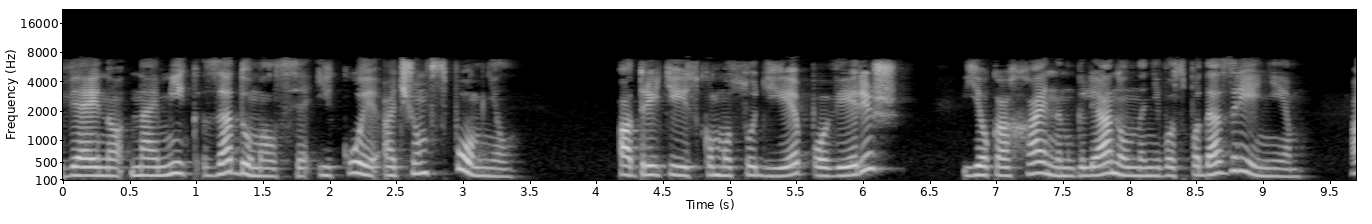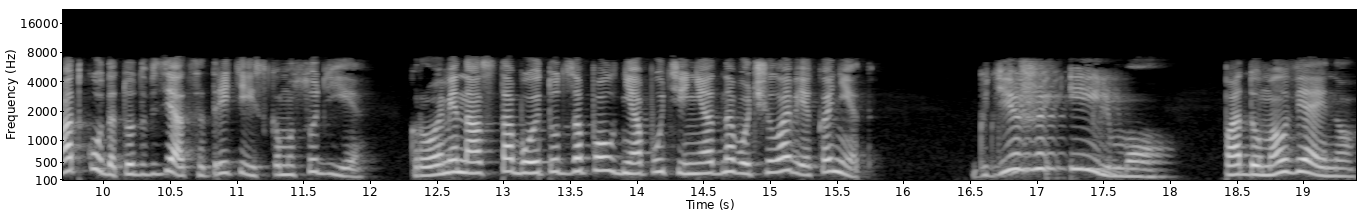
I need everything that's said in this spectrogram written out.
Вяйно на миг задумался и кое о чем вспомнил. А третейскому судье поверишь? Йока Хайнен глянул на него с подозрением. Откуда тут взяться третейскому судье? Кроме нас с тобой тут за полдня пути ни одного человека нет. Где же Ильмо? Подумал Вяйно,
